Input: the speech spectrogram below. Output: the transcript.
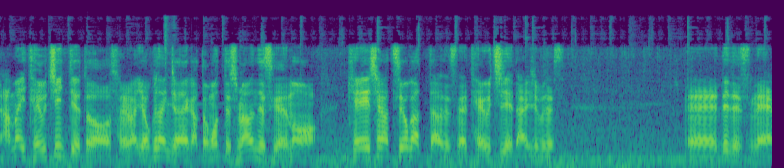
あんまり手打ちっていうとそれは良くないんじゃないかと思ってしまうんですけれども傾斜が強かったらですね手打ちで大丈夫です、えー、でですね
